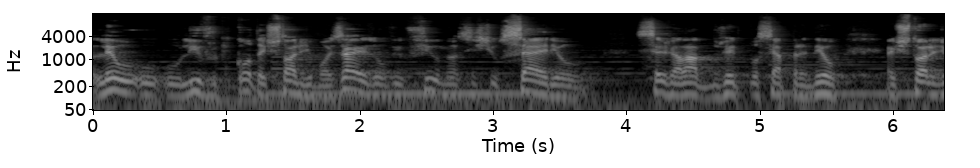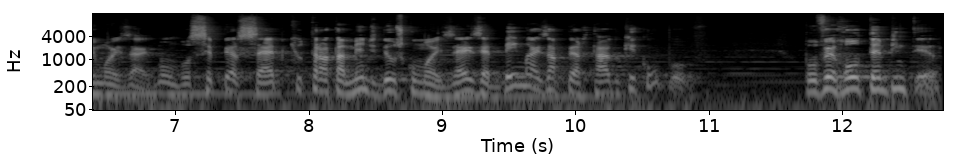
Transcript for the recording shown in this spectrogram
leu o, livro que conta a história de Moisés, ouviu o filme, assistiu série, ou seja lá do jeito que você aprendeu a história de Moisés, bom, você percebe que o tratamento de Deus com Moisés é bem mais apertado que com o povo. O povo errou o tempo inteiro.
